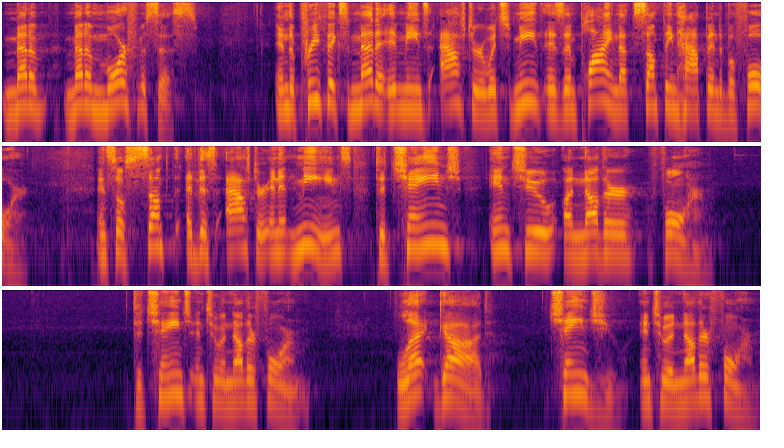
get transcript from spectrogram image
meta, metamorphosis. In the prefix meta, it means after, which means is implying that something happened before. And so some, uh, this after, and it means to change into another form. To change into another form. Let God change you into another form,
